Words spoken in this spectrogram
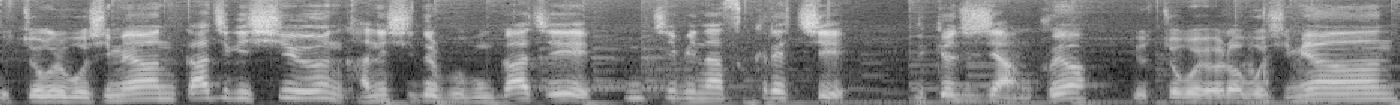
이쪽을 보시면 까지기 쉬운 가니시들 부분까지 흠집이나 스크래치 느껴지지 않고요. 이쪽을 열어보시면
